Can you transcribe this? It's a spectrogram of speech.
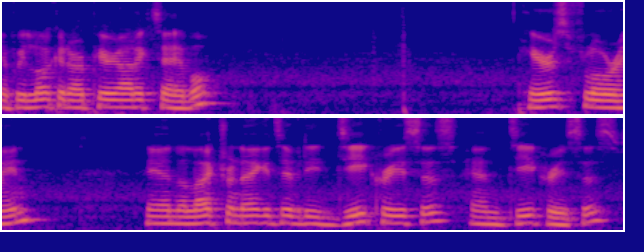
if we look at our periodic table, here's fluorine. And electronegativity decreases and decreases.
